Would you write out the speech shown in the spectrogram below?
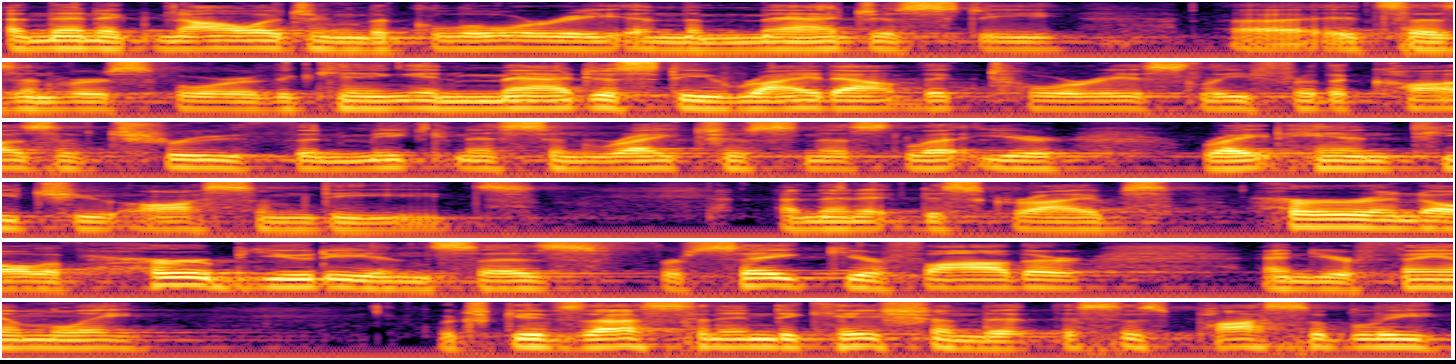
and then acknowledging the glory and the majesty. Uh, it says in verse 4 of the king, In majesty, ride out victoriously for the cause of truth and meekness and righteousness. Let your right hand teach you awesome deeds. And then it describes her and all of her beauty and says, Forsake your father and your family, which gives us an indication that this is possibly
